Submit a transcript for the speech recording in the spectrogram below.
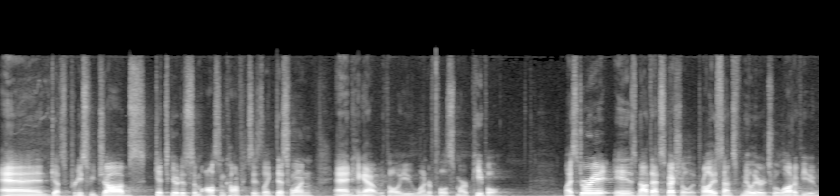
and got some pretty sweet jobs, get to go to some awesome conferences like this one, and hang out with all you wonderful, smart people. My story is not that special. It probably sounds familiar to a lot of you.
